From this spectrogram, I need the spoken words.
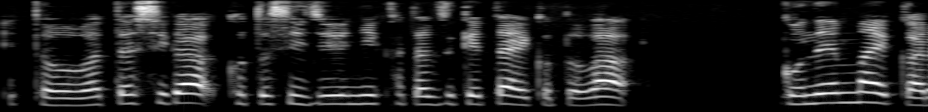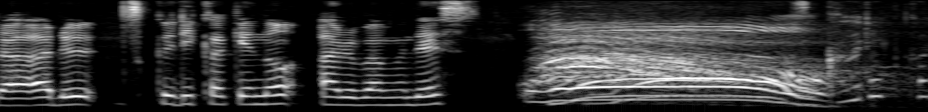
えっと、私が今年中に片付けたいことは、5年前からある作りかけのアルバムです。作りか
